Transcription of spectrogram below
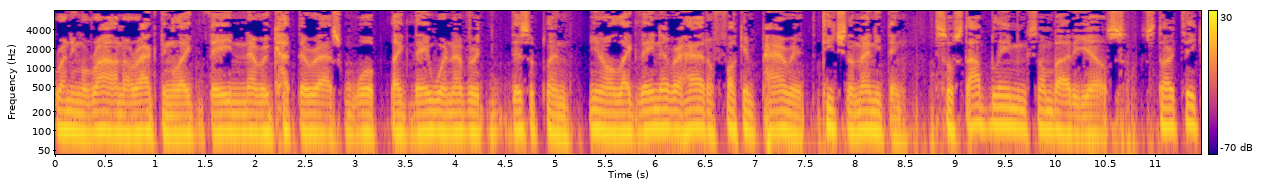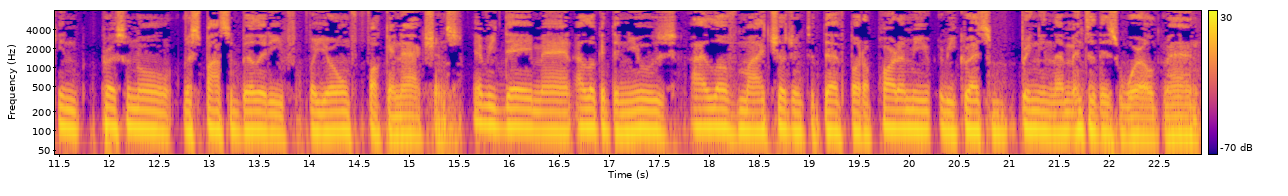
running around are acting like they never got their ass whooped, like they were never disciplined, you know, like they never had a fucking parent teach them anything. So stop blaming somebody else. Start taking personal responsibility for your own fucking actions. Every day, man, I look at the news. I love my children to death, but a part of me regrets bringing them into this world, man.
